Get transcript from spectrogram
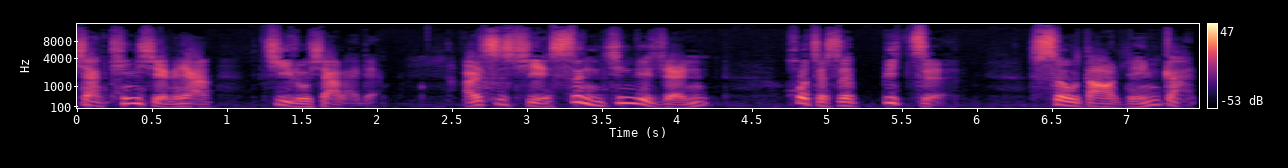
像听写那样记录下来的，而是写圣经的人或者是笔者受到灵感。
